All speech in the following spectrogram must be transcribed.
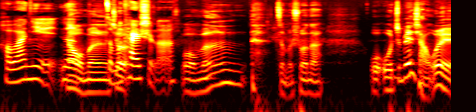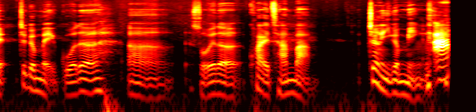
好吧，你那我们怎么就开始呢？我们 怎么说呢？我我这边想为这个美国的呃所谓的快餐吧正一个名啊，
